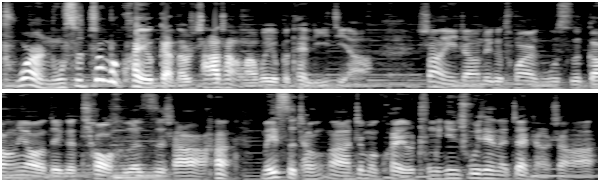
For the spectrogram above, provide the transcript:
图尔努斯这么快又赶到沙场了，我也不太理解啊。上一章这个图尔努斯刚要这个跳河自杀啊，没死成啊，这么快又重新出现在战场上啊，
